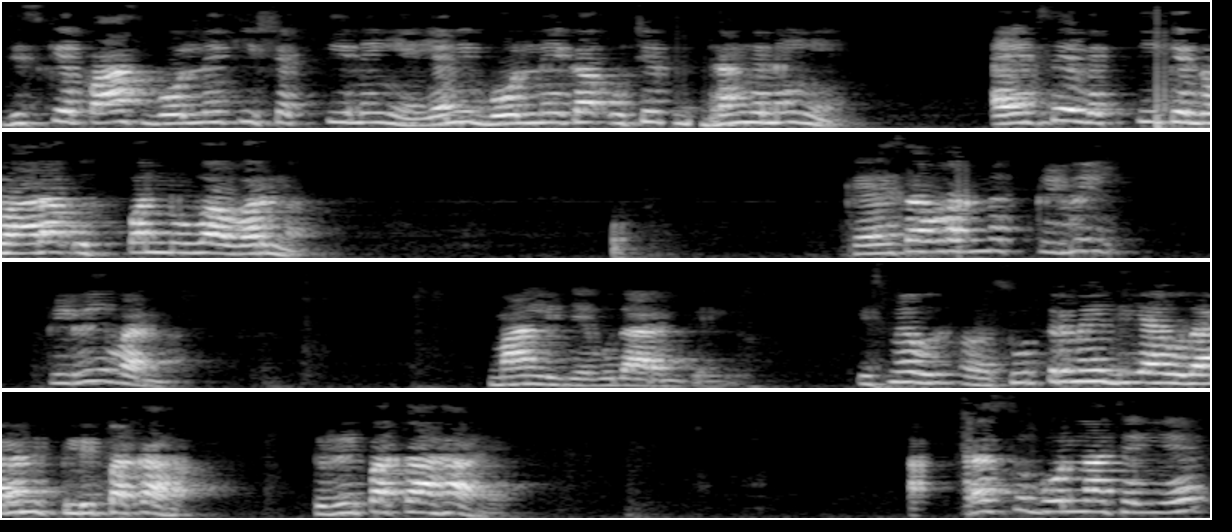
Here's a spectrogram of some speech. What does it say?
जिसके पास बोलने की शक्ति नहीं है यानी बोलने का उचित ढंग नहीं है। ऐसे व्यक्ति के द्वारा उत्पन्न हुआ वर्ण। कैसा वर्ण? क्लरी क्लरी वर्ण। मान लीजिए उदाहरण के लिए। इसमें सूत्र में दिया है उदाहरण क्लिपका क्लिपका है। रस्व बोलना चाहिए,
